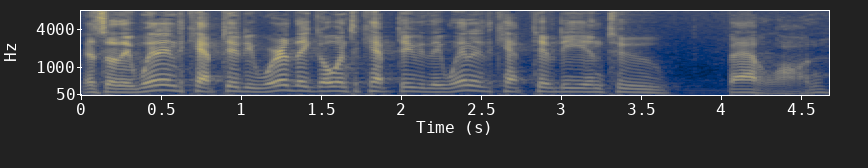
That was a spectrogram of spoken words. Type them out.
And so they went into captivity. Where did they go into captivity? They went into captivity into Babylon.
